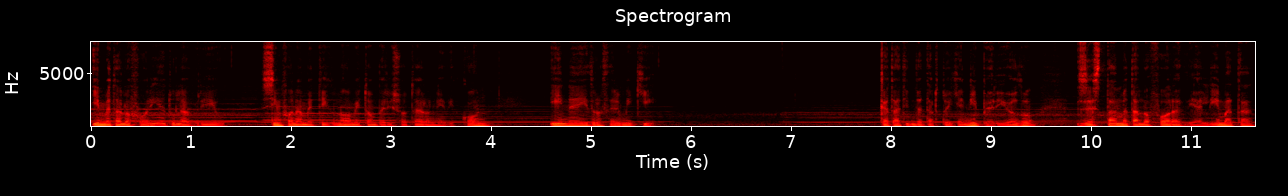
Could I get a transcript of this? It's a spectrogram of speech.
Η μεταλλοφορία του λαβρίου, σύμφωνα με τη γνώμη των περισσότερων ειδικών, είναι υδροθερμική. Κατά την τεταρτογενή περίοδο, ζεστά μεταλλοφόρα διαλύματα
